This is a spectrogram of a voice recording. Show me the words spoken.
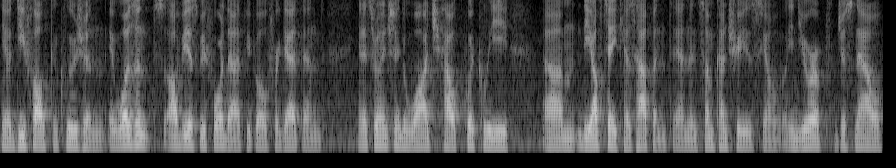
you know, default conclusion. It wasn't obvious before that. People forget, and and it's really interesting to watch how quickly um, the uptake has happened. And in some countries, you know, in Europe, just now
